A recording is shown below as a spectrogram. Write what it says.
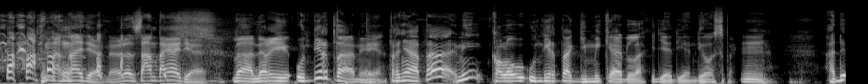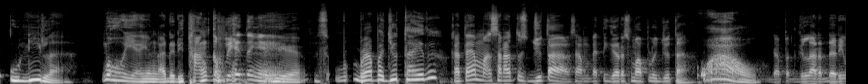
tenang aja. Nah, santai aja. Nah dari Untirta nih, Iya. ternyata ini kalau Untirta gimmicknya adalah kejadian di ospek. Hmm. Ada Unila. Oh iya yang ada ditangkep ya itunya. Iya. Berapa juta itu? Katanya mak 100 juta sampai 350 juta. Wow. Dapat gelar dari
